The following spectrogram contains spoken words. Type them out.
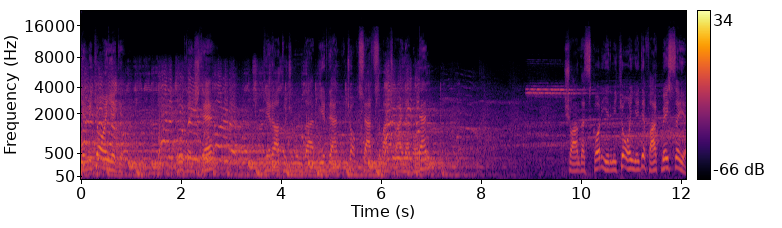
22-17. Burada işte geri at hücumunda birden çok sert smaç Gayla Gonzalez. Şu anda skor 22-17 fark 5 sayı.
